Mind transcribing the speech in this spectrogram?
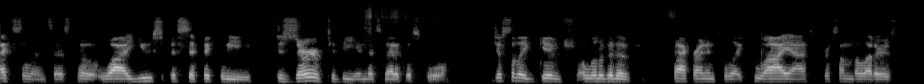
excellence as to why you specifically deserve to be in this medical school just to like give a little bit of background into like who I asked for some of the letters.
